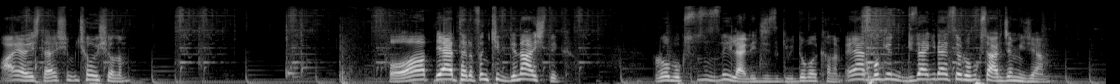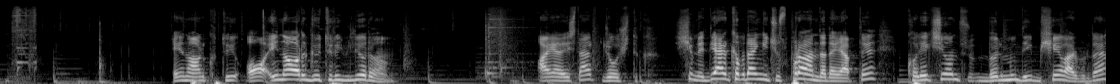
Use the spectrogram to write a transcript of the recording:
Arkadaşlar şimdi çalışalım. Hop diğer tarafın kilidini açtık. Robux'suz hızlı ilerleyeceğiz gibi. Dur bakalım. Eğer bugün güzel giderse Robux harcamayacağım. En ağır kutuyu... Aa en ağır götürebiliyorum. Arkadaşlar coştuk. Şimdi diğer kapıdan geçiyoruz. Pro anda da yaptı. Koleksiyon bölümü diye bir şey var burada.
